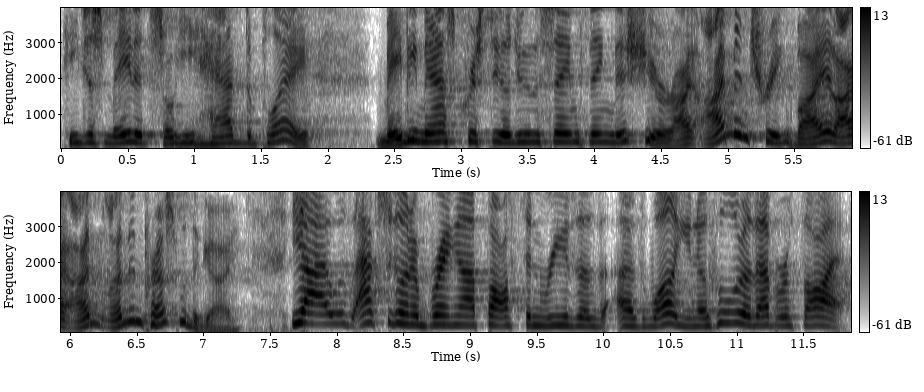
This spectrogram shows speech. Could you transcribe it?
He just made it so he had to play. Maybe Max Christie will do the same thing this year. I, am intrigued by it. I, I'm, I'm impressed with the guy. Yeah, I was actually going to bring up Austin Reaves as, as well. You know, who would have ever thought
